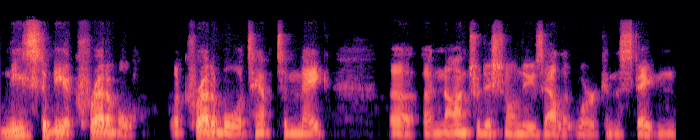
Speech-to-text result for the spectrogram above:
needs to be a credible a credible attempt to make a, a non-traditional news outlet work in the state. And,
